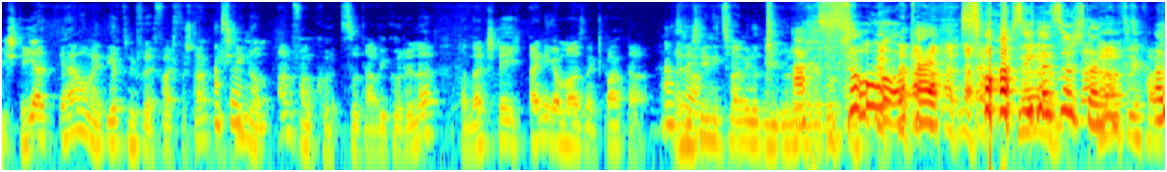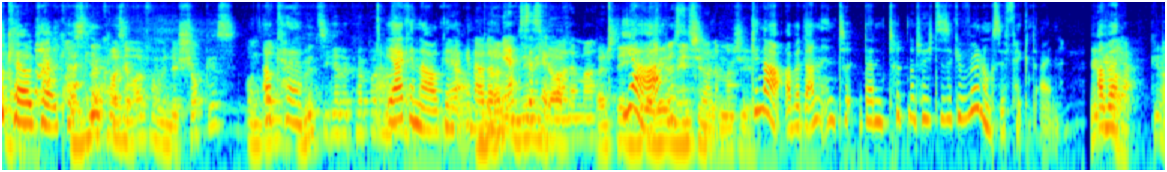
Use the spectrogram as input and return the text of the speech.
Ich stehe ja, ja Moment, ihr habt mich vielleicht falsch verstanden. Ach Ich so. stehe nur am Anfang kurz so da wie Gorilla und dann stehe ich einigermaßen entspannt da. Ach also ich so. stehe nicht zwei Minuten wie Gorilla. Ach so, okay. So hast du Ja, jetzt verstanden. Ja, Okay, okay, okay. Das ist nur quasi am Anfang, wenn der Schock ist und dann Okay. gewöhnt sich ja der Körper. Ja, genau, Ja, genau. genau, dann merkst du ich ja auch- gar nicht mehr. Dann stehe ich Ja. wieder wie ein Mensch in der. Dusche. Genau, aber dann, dann tritt natürlich dieser Gewöhnungseffekt ein. Ja, aber- genau, Ja, genau.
